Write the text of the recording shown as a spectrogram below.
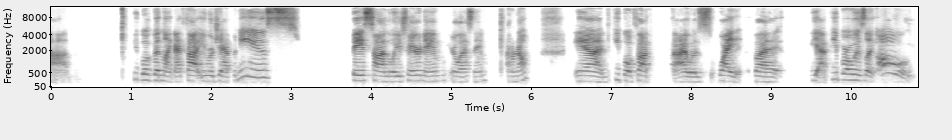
Um, people have been like, I thought you were Japanese based on the way you say your name, your last name. I don't know. And people have thought I was white, but yeah, people are always like, oh,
